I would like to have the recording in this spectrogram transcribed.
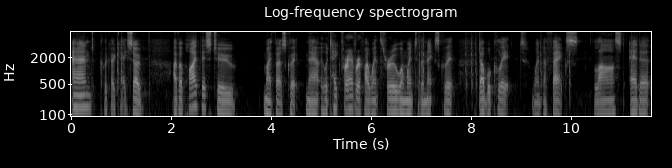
and click OK. So I've applied this to my first clip. Now it would take forever if I went through and went to the next clip, double clicked, went effects, last, edit.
